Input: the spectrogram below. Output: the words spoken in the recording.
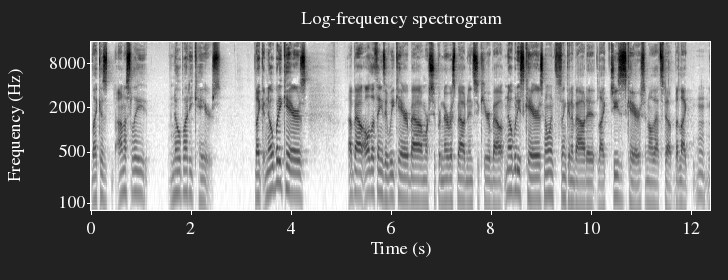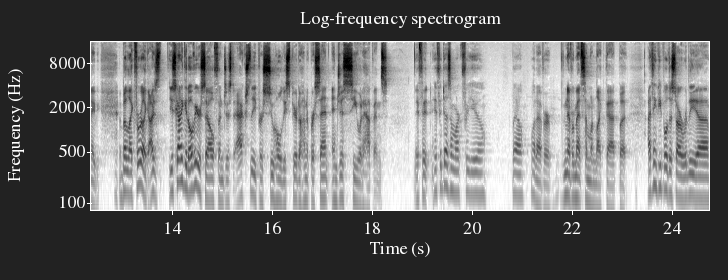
Like, cause honestly, nobody cares. Like nobody cares about all the things that we care about and we're super nervous about and insecure about. Nobody's cares. No one's thinking about it. Like Jesus cares and all that stuff. But like mm, maybe, but like for real, like I just you just got to get over yourself and just actually pursue Holy Spirit 100 percent and just see what happens. If it if it doesn't work for you, well, whatever. I've never met someone like that, but I think people just are really uh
